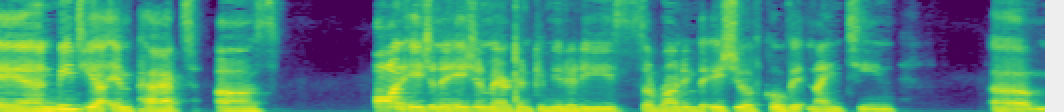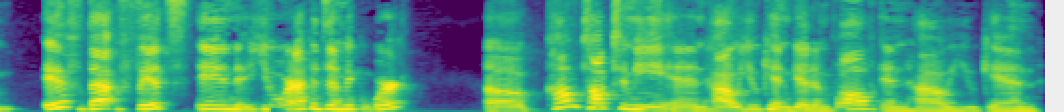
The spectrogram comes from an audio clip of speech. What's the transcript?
and media impact uh, on Asian and Asian American communities surrounding the issue of COVID-19. Um, if that fits in your academic work, uh, come talk to me and how you can get involved and how you can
